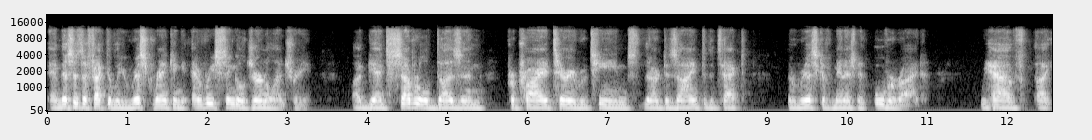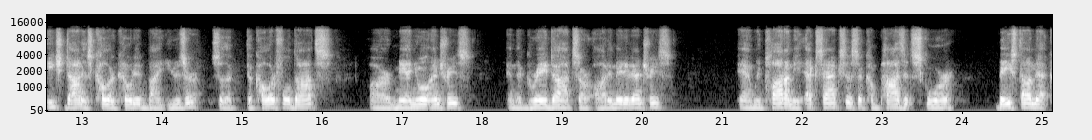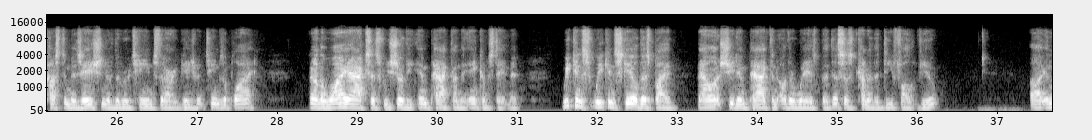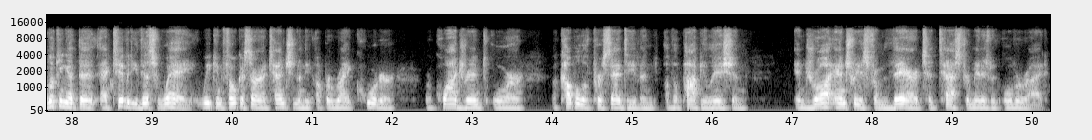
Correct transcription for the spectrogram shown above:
And this is effectively risk ranking every single journal entry against several dozen proprietary routines that are designed to detect the risk of management override. We have uh, each dot is color coded by user. So the, the colorful dots are manual entries and the gray dots are automated entries. And we plot on the x-axis a composite score based on that customization of the routines that our engagement teams apply. And on the y-axis, we show the impact on the income statement. We can, we can scale this by balance sheet impact and other ways, but this is kind of the default view. Uh, in looking at the activity this way, we can focus our attention in the upper right quarter or quadrant or a couple of percent even of a population and draw entries from there to test for management override.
